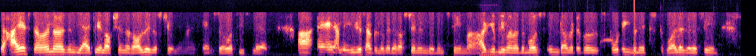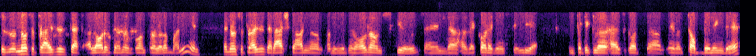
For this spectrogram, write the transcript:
the highest earners in the IPL auction are always Australian when it comes to overseas players. Uh, and I mean, you just have to look at their Australian women's team, uh, mm. arguably one of the most indomitable sporting units the world has ever seen. There's no surprises that a lot of them have gone for a lot of money, and, and no surprises that Ash Gardner, I mean, with her all-round skills and uh, her record against India, in particular, has got uh, you know top billing there.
